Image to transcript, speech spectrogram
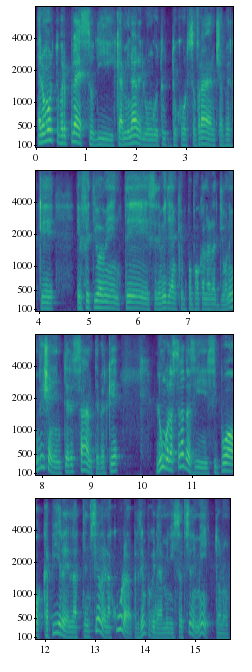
Ero molto perplesso di camminare lungo tutto Corso Francia perché effettivamente se ne vede anche un po' poca la ragione. Invece è interessante perché lungo la strada si, si può capire l'attenzione e la cura, per esempio, che le amministrazioni mettono,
